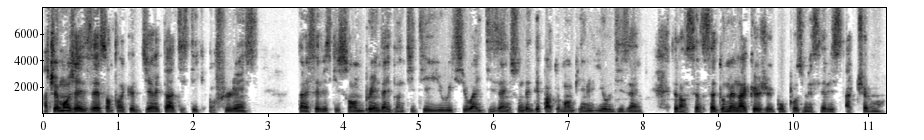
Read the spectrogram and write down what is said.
Actuellement, j'exerce en tant que directeur artistique influence dans les services qui sont Brain Identity, UX, UI Design. Ce sont des départements bien liés au design. C'est dans ce, domaine-là que je propose mes services actuellement.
